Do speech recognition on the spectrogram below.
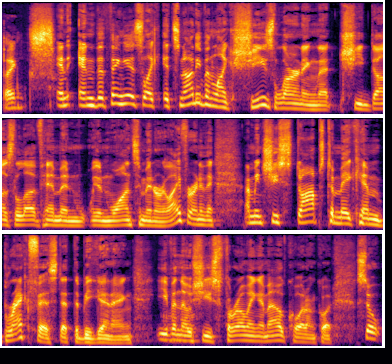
thanks. and and the thing is like it's not even like she's learning that she does love him and, and wants him in her life or anything i mean she stops to make him breakfast at the beginning even though she's throwing him out quote unquote so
